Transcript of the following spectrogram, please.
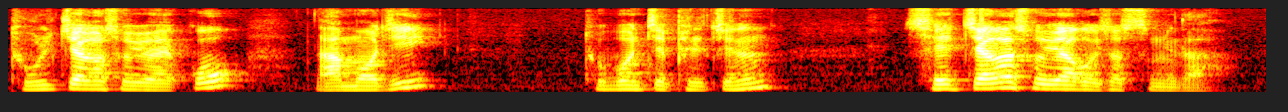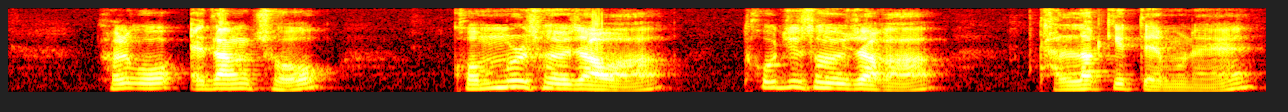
둘째가 소유했고 나머지 두 번째 필지는 셋째가 소유하고 있었습니다. 결국 애당초 건물 소유자와 토지 소유자가 달랐기 때문에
